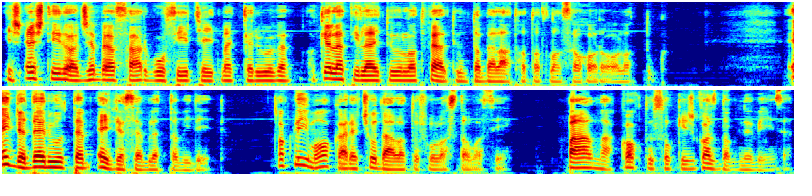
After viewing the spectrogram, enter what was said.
és estére a Jebel szárgó szírtjeit megkerülve a keleti lejtő alatt feltűnt a beláthatatlan szahara alattuk. Egyre derültebb, egyre szebb lett a vidék. A klíma akár egy csodálatos olasz tavaszé. Pálmák, kaktuszok és gazdag növényzet.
